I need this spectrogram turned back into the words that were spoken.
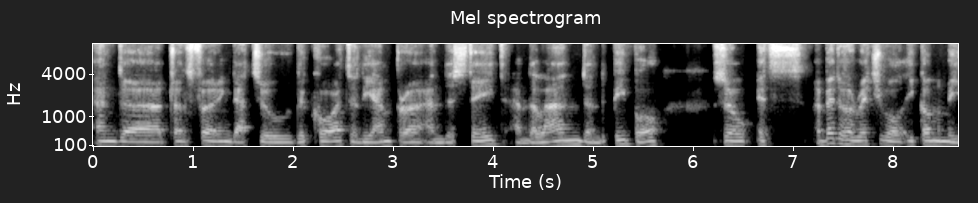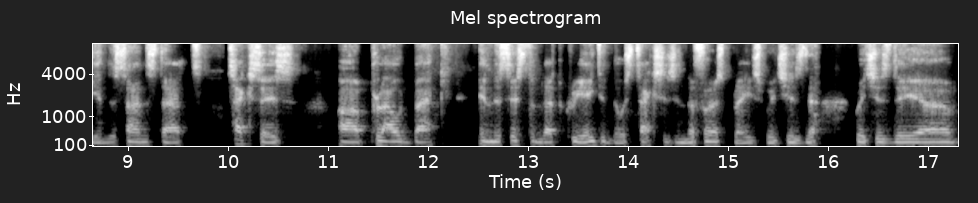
And uh, transferring that to the court and the emperor and the state and the land and the people. So it's a bit of a ritual economy in the sense that taxes are plowed back in the system that created those taxes in the first place, which is the which is the uh,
